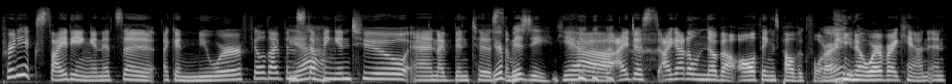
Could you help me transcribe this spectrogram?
pretty exciting, and it's a like a newer field I've been Yeah. stepping into, and I've been to. You're some, busy. Yeah, I just I got to know about all things pelvic floor, Right. you know, wherever I can, and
